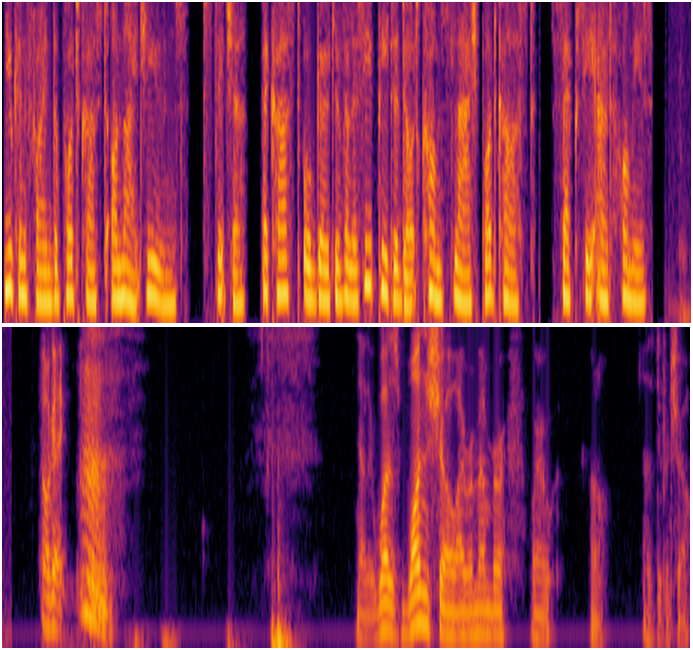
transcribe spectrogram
You can find the podcast on iTunes, Stitcher, Acast or go to velocipeter.com slash podcast. Sexy out homies. Okay. now there was one show I remember where oh, that was a different show.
